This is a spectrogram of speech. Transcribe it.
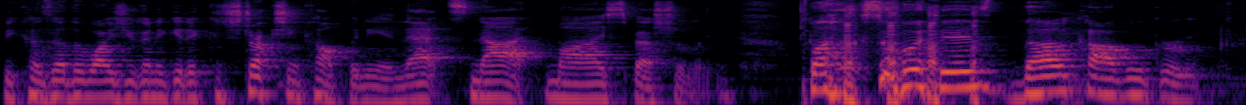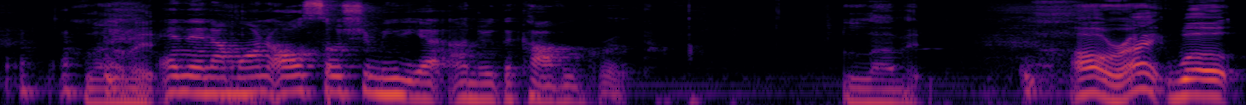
because otherwise you're going to get a construction company and that's not my specialty. But so it is the Cavu Group. Love it. and then I'm on all social media under the Cavu Group. Love it. All right. Well,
